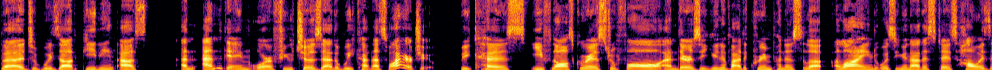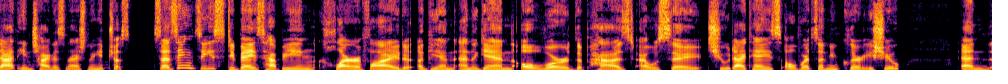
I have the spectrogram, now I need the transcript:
but without giving us an endgame or a future that we can aspire to. Because if North Korea is to fall and there's a unified Korean Peninsula aligned with the United States, how is that in China's national interest? So I think these debates have been clarified again and again over the past, I would say, two decades over the nuclear issue. And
